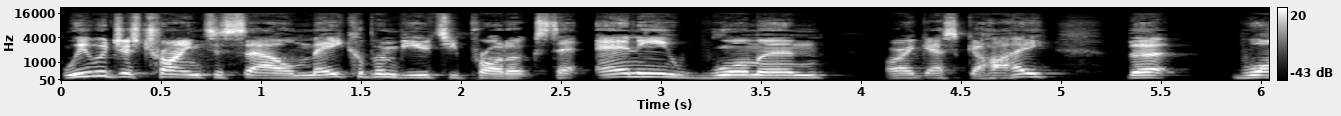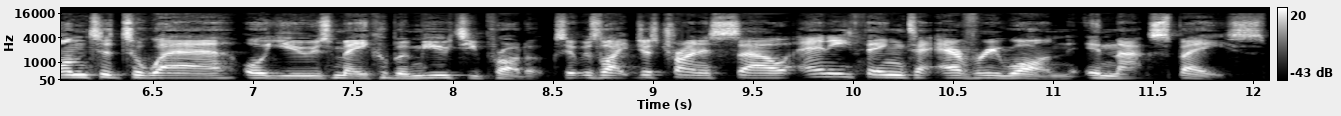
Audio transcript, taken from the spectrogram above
we were just trying to sell makeup and beauty products to any woman or I guess guy that wanted to wear or use makeup and beauty products. It was like just trying to sell anything to everyone in that space.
